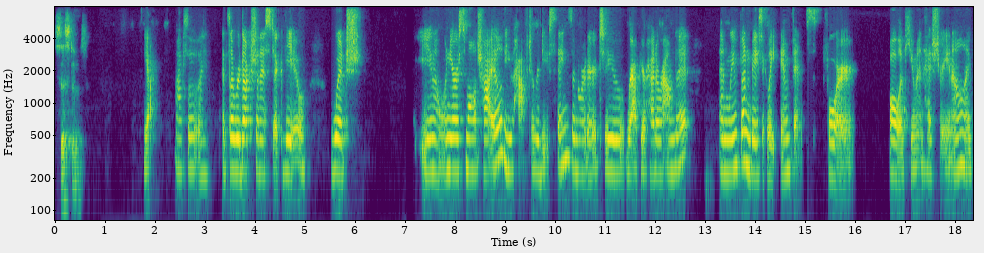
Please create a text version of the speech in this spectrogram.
systems. Yeah, absolutely. It's a reductionistic view, which, you know, when you're a small child, you have to reduce things in order to wrap your head around it. And we've been basically infants for all of human history, you know, like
